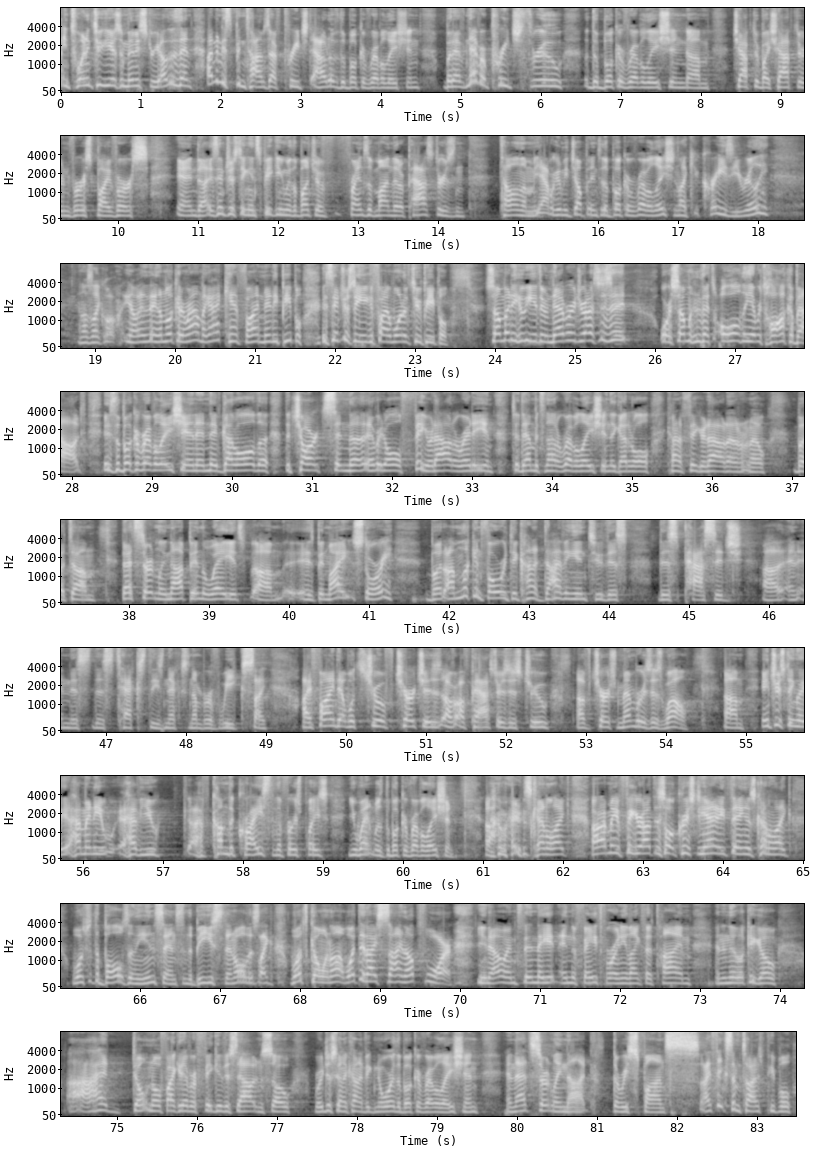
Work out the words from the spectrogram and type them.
in 22 years of ministry, other than, I mean, it's been times I've preached out of the book of Revelation, but I've never preached through the book of Revelation um, chapter by chapter and verse by verse. And uh, it's interesting in speaking with a bunch of friends of mine that are pastors and telling them, yeah, we're going to be jumping into the book of Revelation like you're crazy, really? And I was like, well, you know, and I'm looking around like, I can't find many people. It's interesting, you can find one of two people somebody who either never addresses it or someone who that's all they ever talk about is the book of Revelation and they've got all the, the charts and the, everything all figured out already. And to them, it's not a revelation. They got it all kind of figured out. I don't know. But um, that's certainly not been the way it's um, has been my story. But I'm looking forward to kind of diving into this, this passage uh, and, and, this, this text these next number of weeks. I, I find that what's true of churches, of, of pastors, is true of church members as well. Um, interestingly, how many have you have come to Christ in the first place you went was the book of Revelation. Uh, right? It was kind of like, all right, I'm going to figure out this whole Christianity thing. It's kind of like, what's with the bowls and the incense and the beast and all this? Like, what's going on? What did I sign up for? You know, and then they get in the faith for any length of time. And then they look and go, I don't know if I could ever figure this out. And so we're just going to kind of ignore the book of Revelation. And that's certainly not the response. I think sometimes people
